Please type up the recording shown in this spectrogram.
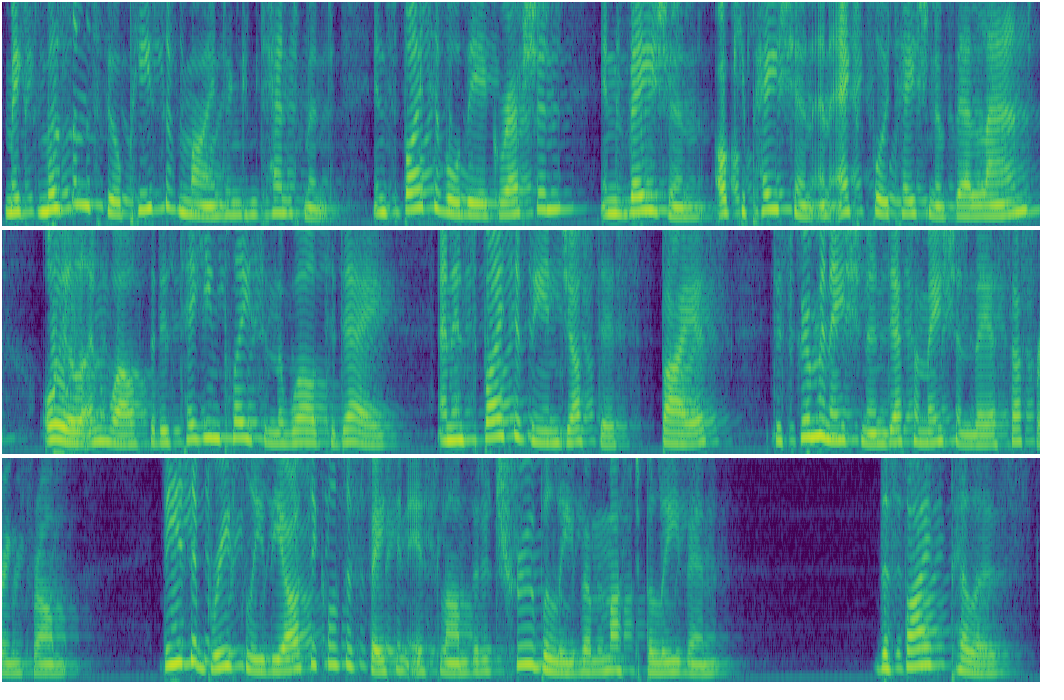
makes Muslims feel peace of mind and contentment in spite of all the aggression, invasion, occupation, and exploitation of their land, oil, and wealth that is taking place in the world today, and in spite of the injustice, bias, discrimination, and defamation they are suffering from. These are briefly the articles of faith in Islam that a true believer must believe in. The Five Pillars.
